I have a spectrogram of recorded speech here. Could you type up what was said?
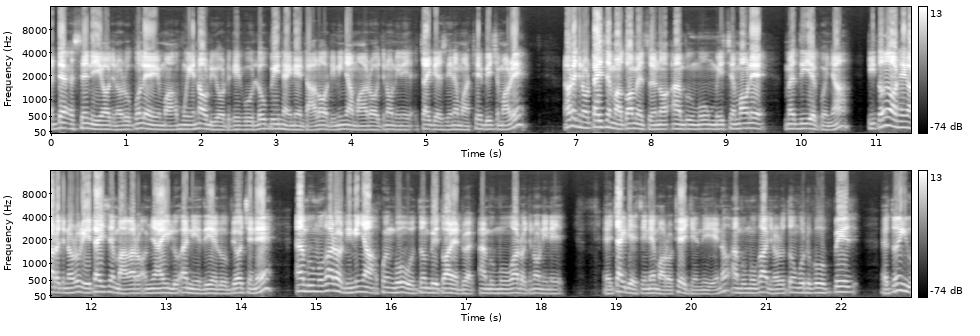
အတက်အဆင်းတွေရောကျွန်တော်တို့ကွန်းလဲမှာအမွေအနှောက်တွေရောတကယ်ကိုလုတ်ပေးနိုင်တဲ့ဒါတော့ဒီနေ့ညမှာတော့ကျွန်တော်အနေနဲ့အကြိုက်တဲ့စင်းထဲမှာထည့်ပေးချင်ပါတယ်နောက်တော့ကျွန်တော်တိုက်စစ်မှာသွားမယ်ဆိုရင်တော့အမ်ပူမိုးမေချင်မောင်းနဲ့မက်သီးရဲ့ကွန်ညာဒီ၃ယောက်ထဲကတော့ကျွန်တော်တို့တွေတိုက်စစ်မှာကတော့အများကြီးလိုအပ်နေသေးတယ်လို့ပြောချင်တယ်အမ်ဘူမိုကတော့ဒီနေ့ညအဖွင့်ကိုကိုသွင်းပေးသွားတဲ့အတွက်အမ်ဘူမိုကတော့ကျွန်တော်အနေနဲ့အဲကြိုက်တဲ့စင်းထဲမှာတော့ထည့်ခြင်းသေးရယ်နော်အမ်ဘူမိုကကျွန်တော်တို့သွင်းကိုတကိုပေးအဲသွင်းယူ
